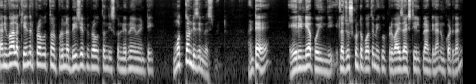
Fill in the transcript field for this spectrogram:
కానీ ఇవాళ కేంద్ర ప్రభుత్వం ఇప్పుడున్న బీజేపీ ప్రభుత్వం తీసుకున్న నిర్ణయం ఏంటి? మొత్తం డిజిన్వెస్ట్మెంట్ అంటే ఎయిర్ ఇండియా పోయింది. ఇట్లా చూసుకుంటూ పోతే మీకు ఇప్పుడు వైజాగ్ స్టీల్ ప్లాంట్ కానీ ఇంకోటి కానీ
